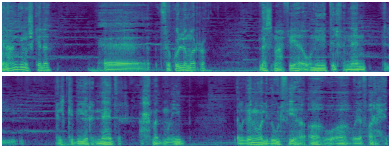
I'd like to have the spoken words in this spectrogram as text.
كان عندي مشكلة آه، في كل مرة بسمع فيها أغنية الفنان ال- الكبير النادر أحمد منيب. الغنوة اللي بيقول فيها آه وآه ويا فرحة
